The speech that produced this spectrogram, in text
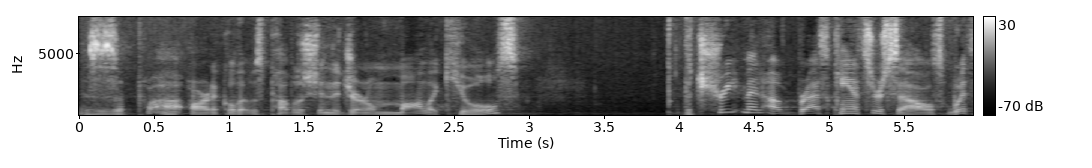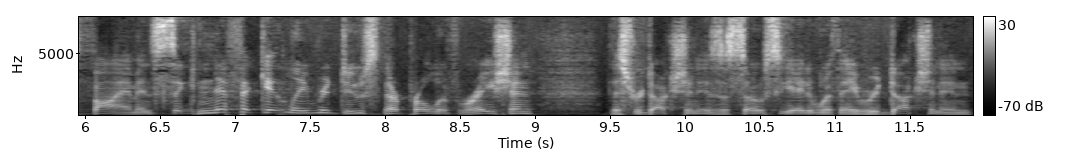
This is an uh, article that was published in the journal Molecules. The treatment of breast cancer cells with thiamine significantly reduced their proliferation. This reduction is associated with a reduction in,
